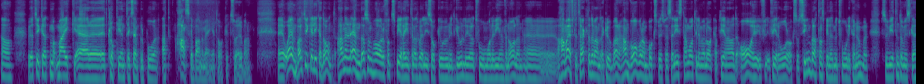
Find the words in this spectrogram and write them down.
Ja, och jag tycker att Mike är eh, ett klockrent exempel på att han ska banne mig hänga i taket. Så är det bara. Eh, och Envall tycker jag likadant. Han är den enda som har fått spela internationell ishockey och vunnit guld och göra två mål i VM-finalen. Eh, han var eftertraktad av andra klubbar. Han var vår boxplay-specialist. Han var till och med lagkapten. Han hade A i flera år också. Synd bara att han spelade med två olika nummer. Så vi vet inte om vi ska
